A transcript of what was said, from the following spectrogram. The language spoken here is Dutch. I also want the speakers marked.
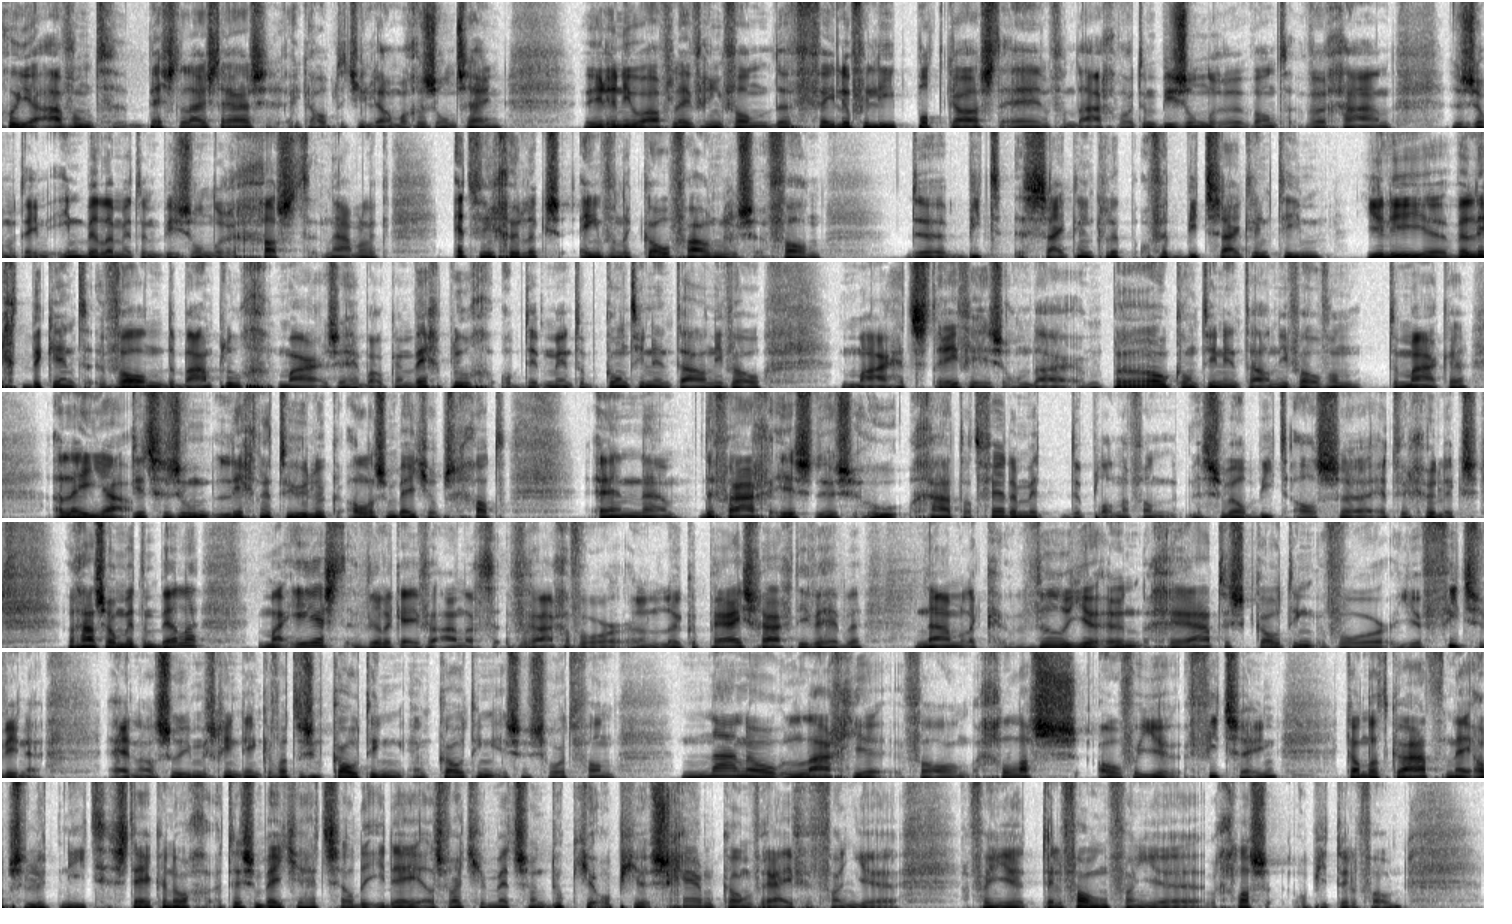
Speaker 1: Goedenavond, beste luisteraars. Ik hoop dat jullie allemaal gezond zijn. Weer een nieuwe aflevering van de Velofilie podcast. En vandaag wordt een bijzondere, want we gaan zometeen inbellen met een bijzondere gast. Namelijk Edwin Gullix, een van de co-founders van de Beat Cycling Club of het Beat Cycling Team. Jullie eh, wellicht bekend van de baanploeg, maar ze hebben ook een wegploeg op dit moment op continentaal niveau. Maar het streven is om daar een pro-continentaal niveau van te maken. Alleen ja, dit seizoen ligt natuurlijk alles een beetje op gat. En uh, de vraag is dus, hoe gaat dat verder met de plannen van zowel Biet als uh, Edwin Gullix? We gaan zo met hem bellen. Maar eerst wil ik even aandacht vragen voor een leuke prijsvraag die we hebben. Namelijk, wil je een gratis coating voor je fiets winnen? En dan zul je misschien denken, wat is een coating? Een coating is een soort van nano-laagje van glas over je fiets heen. Kan dat kwaad? Nee, absoluut niet. Sterker nog, het is een beetje hetzelfde idee als wat je met zo'n doekje op je scherm kan wrijven van je, van je telefoon, van je glas op je telefoon.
